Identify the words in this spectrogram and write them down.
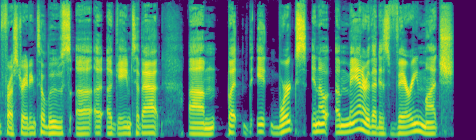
frustrating to lose uh, a, a game to that. Um, but it works in a, a manner that is very much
